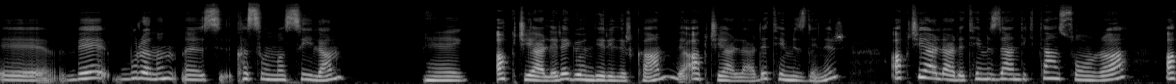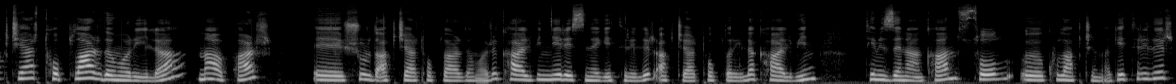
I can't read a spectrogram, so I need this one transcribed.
e, ve buranın e, kasılmasıyla e, akciğerlere gönderilir kan ve akciğerlerde temizlenir. Akciğerlerde temizlendikten sonra akciğer toplar damarıyla ne yapar? Ee, şurada akciğer toplar damarı kalbin neresine getirilir? Akciğer toplarıyla kalbin temizlenen kan sol e, kulakçığına getirilir.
